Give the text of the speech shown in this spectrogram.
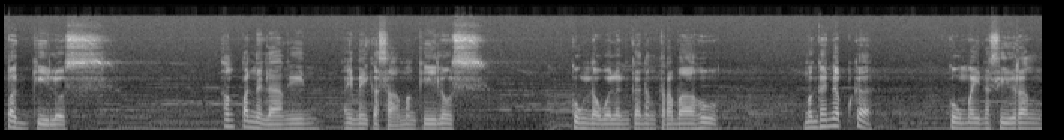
pagkilos. Ang panalangin ay may kasamang kilos. Kung nawalan ka ng trabaho, maghanap ka. Kung may nasirang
